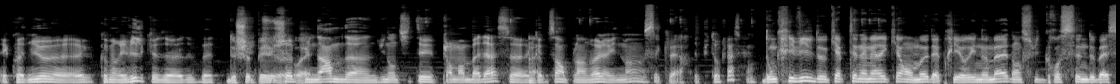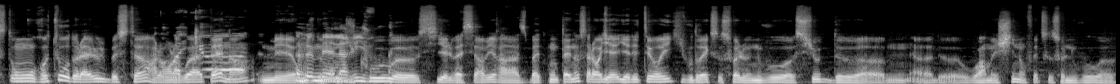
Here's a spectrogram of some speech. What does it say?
Et quoi de mieux euh, comme reveal que de, de, bah, de choper tu, chopes ouais, une arme d'un- d'une entité purement badass euh, Ouais. comme ça en plein vol à une main. c'est clair. C'est plutôt classe, quoi. Donc reveal de Captain America en mode a priori nomade, ensuite grosse scène de baston, retour de la Hulkbuster. Alors Oh on la my voit à peine, hein, mais on Euh, se mais demande elle du coup euh, si elle va servir à se battre contre Thanos. Alors il y a, il y a des théories qui voudraient que ce soit le nouveau euh, suit de, euh, euh, de War Machine, en fait, que ce soit le nouveau euh,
